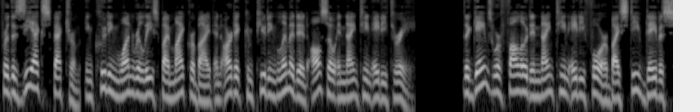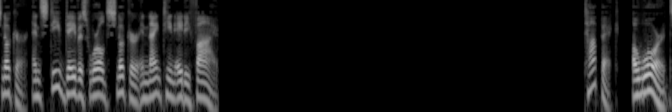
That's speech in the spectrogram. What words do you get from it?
for the ZX Spectrum, including one release by Microbyte and Arctic Computing Limited also in 1983. The games were followed in 1984 by Steve Davis Snooker, and Steve Davis World Snooker in 1985. Awards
